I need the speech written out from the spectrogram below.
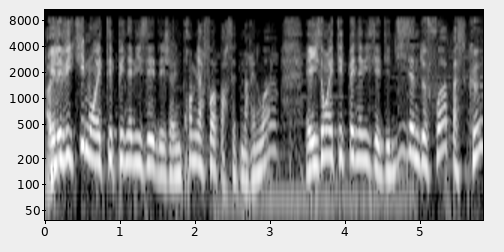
Ah Et les victimes ont été pénalisées déjà une première fois par cette marée noire, et ils ont été pénalisés des dizaines de fois parce que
